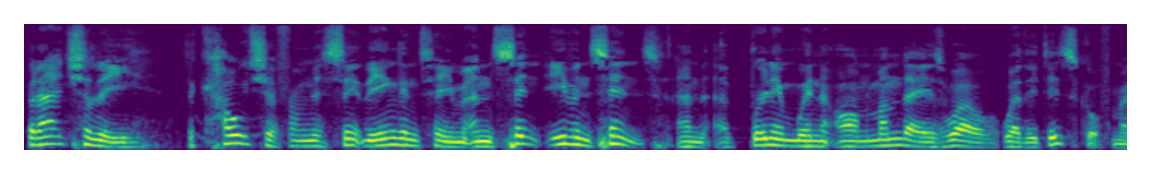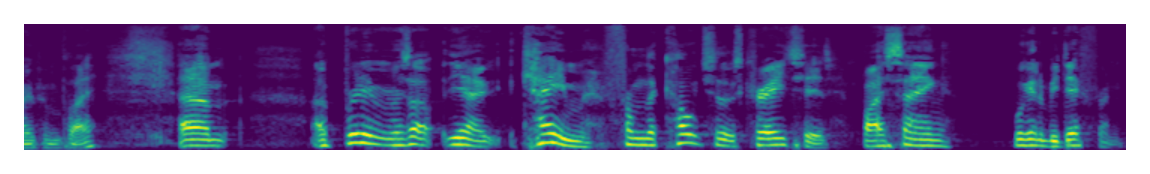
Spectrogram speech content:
But actually, the culture from the, the England team, and sin, even since, and a brilliant win on Monday as well, where they did score from open play, um, a brilliant result, you know, came from the culture that was created by saying, we're going to be different.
